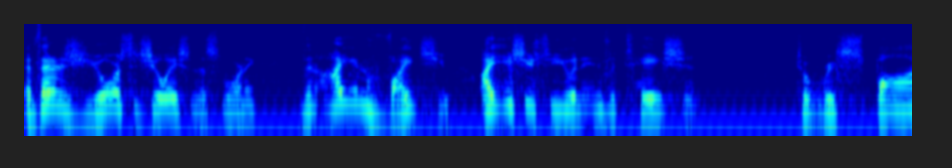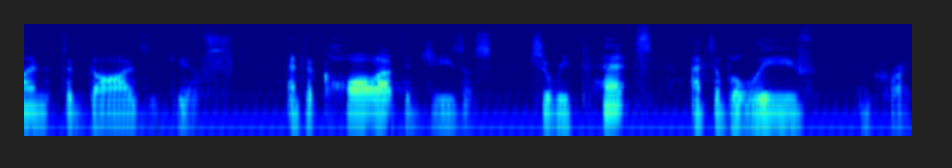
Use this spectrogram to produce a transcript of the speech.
if that is your situation this morning, then I invite you, I issue to you an invitation to respond to God's gift and to call out to Jesus, to repent and to believe in Christ.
